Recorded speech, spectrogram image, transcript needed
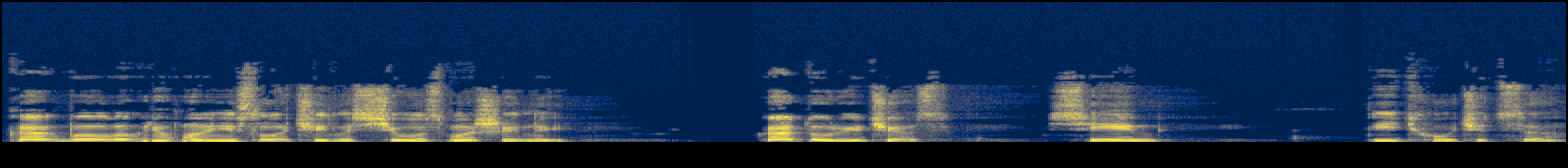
Как бы у Лагрюмани случилось чего с машиной?» «Который час?» «Семь». «Пить хочется.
